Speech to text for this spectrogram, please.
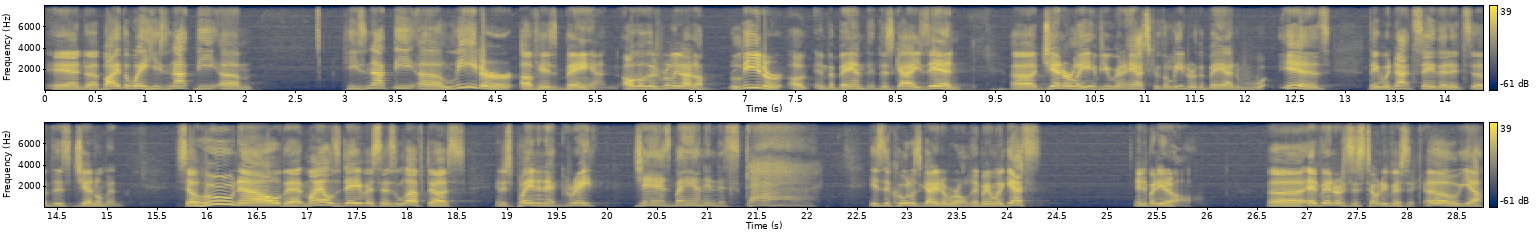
And uh, by the way, he's not the um, he's not the uh, leader of his band. Although there's really not a leader of, in the band that this guy's in. Uh, generally, if you were going to ask who the leader of the band is, they would not say that it's uh, this gentleman. So who now that Miles Davis has left us and is playing in that great jazz band in the sky is the coolest guy in the world? Anybody guess? Anybody at all? Uh, Ed Vander says Tony Vicich. Oh yeah,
